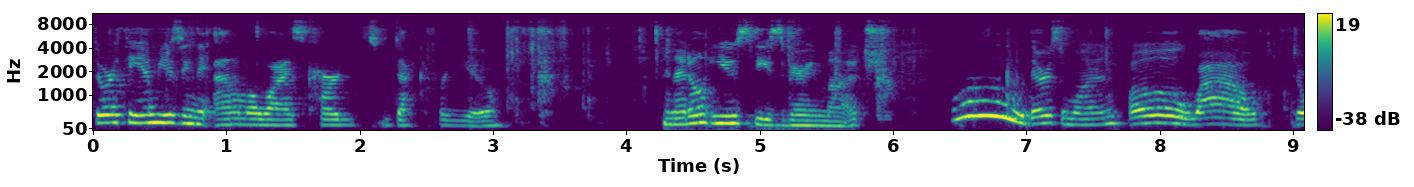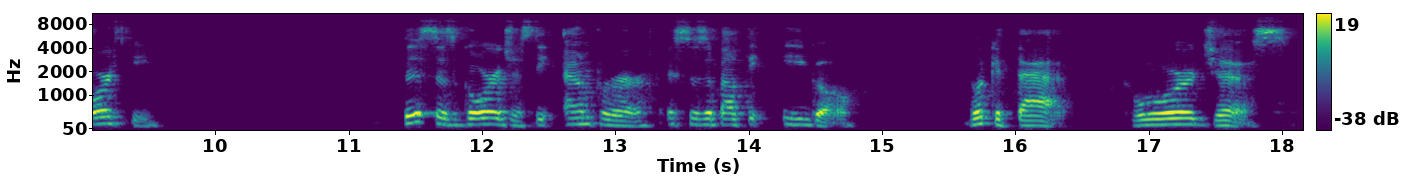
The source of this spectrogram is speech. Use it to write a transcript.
Dorothy, I'm using the Animal Wise cards deck for you. And I don't use these very much. Ooh, there's one. Oh, wow. Dorothy. This is gorgeous. The Emperor. This is about the eagle. Look at that. Gorgeous.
